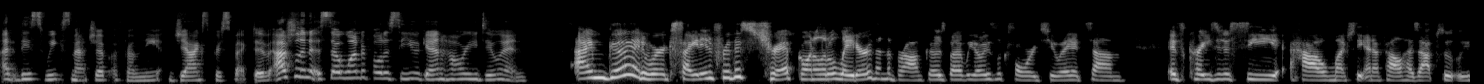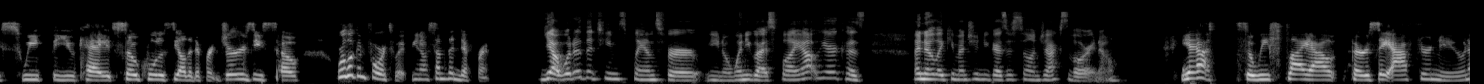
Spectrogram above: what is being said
at this week's matchup from the Jags perspective. Ashlyn, so wonderful to see you again. How are you doing? I'm good. We're excited for this trip, going a little later than the Broncos, but we always look forward to it. It's um it's crazy to see how much the NFL has absolutely swept the UK. It's so cool to see all the different jerseys. So we're looking forward to it, you know, something different. Yeah. What are the team's plans for, you know, when you guys fly out here? Cause I know, like you mentioned, you guys are still in Jacksonville right now. Yeah. So we fly out Thursday afternoon.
